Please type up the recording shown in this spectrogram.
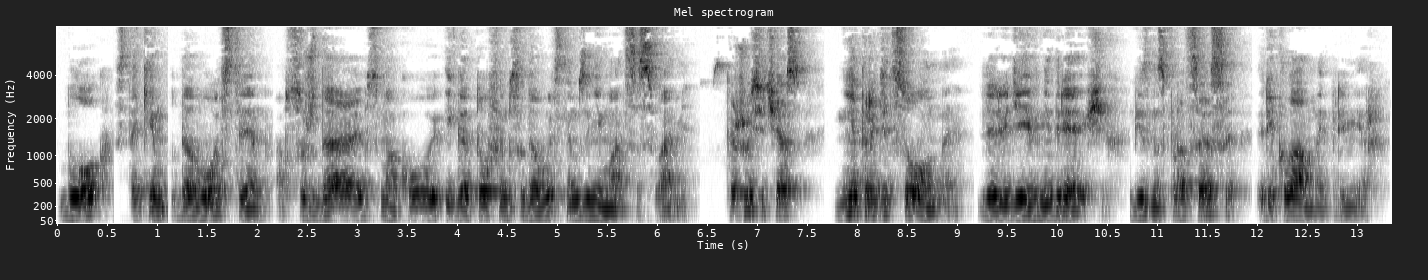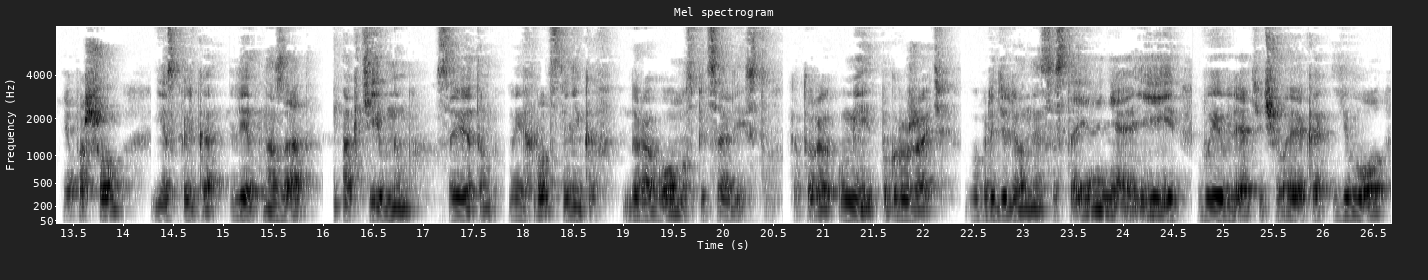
блок с таким удовольствием обсуждаю, смакую и готов им с удовольствием заниматься с вами. Скажу сейчас нетрадиционное для людей, внедряющих бизнес-процессы, рекламный пример. Я пошел несколько лет назад активным советом моих родственников дорогому специалисту, который умеет погружать в определенное состояние и выявлять у человека его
